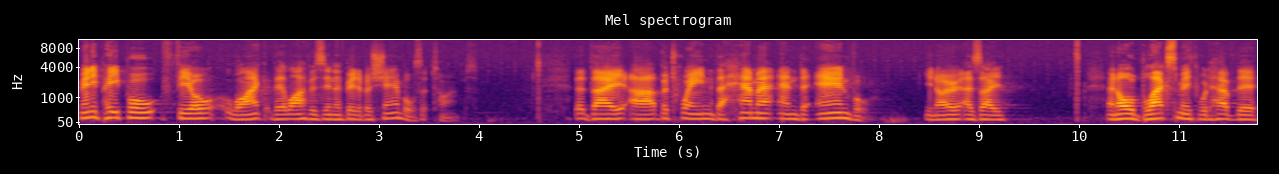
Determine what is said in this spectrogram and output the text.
Many people feel like their life is in a bit of a shambles at times that they are between the hammer and the anvil. You know, as a an old blacksmith would have their,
